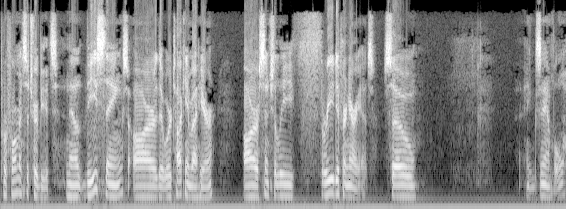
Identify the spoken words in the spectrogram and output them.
Performance attributes. Now, these things are that we're talking about here are essentially three different areas. So, example,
